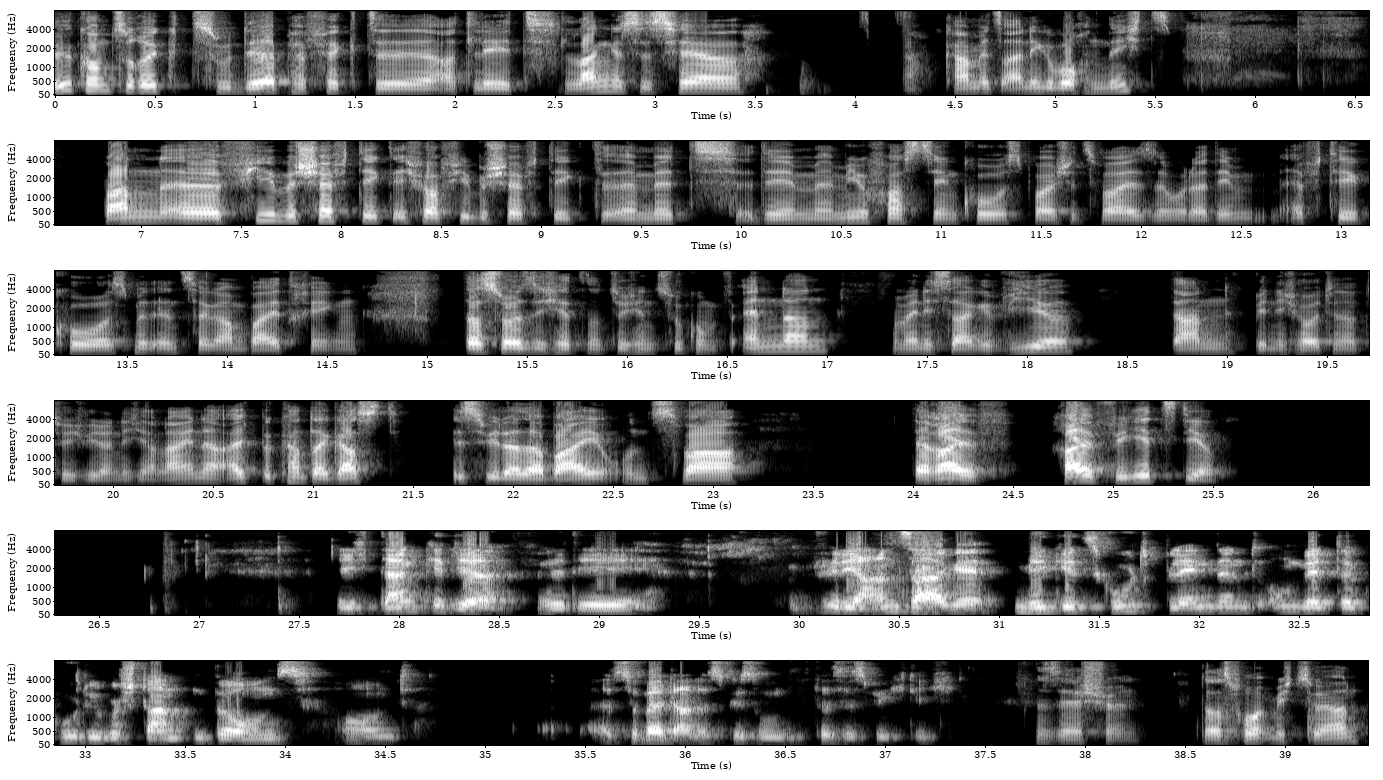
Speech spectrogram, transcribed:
Willkommen zurück zu der perfekte Athlet. Lang ist es her, ja, kam jetzt einige Wochen nichts. Waren äh, viel beschäftigt, ich war viel beschäftigt äh, mit dem Myofaszien-Kurs beispielsweise oder dem FT-Kurs, mit Instagram-Beiträgen. Das soll sich jetzt natürlich in Zukunft ändern. Und wenn ich sage wir, dann bin ich heute natürlich wieder nicht alleine. Altbekannter Gast ist wieder dabei und zwar der Ralf. Ralf, wie geht's dir? Ich danke dir für die für die Ansage. Mir geht's gut, blendend, Unwetter gut überstanden bei uns und äh, soweit alles gesund. Das ist wichtig. Sehr schön. Das freut mich zu hören.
